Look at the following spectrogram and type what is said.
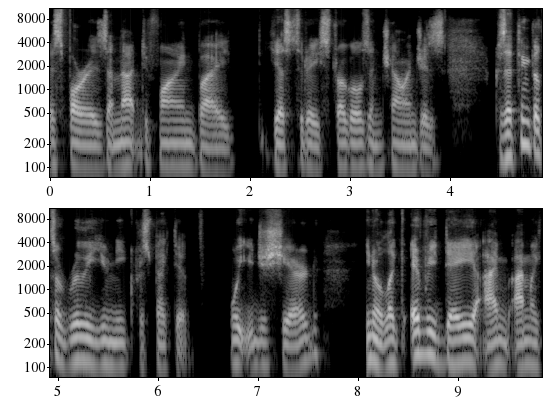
As far as I'm not defined by yesterday's struggles and challenges, because I think that's a really unique perspective. What you just shared, you know, like every day, I'm I'm a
